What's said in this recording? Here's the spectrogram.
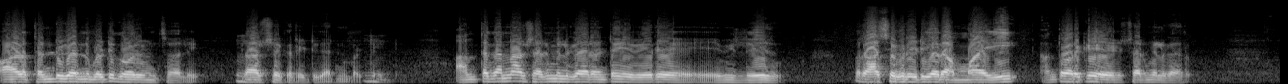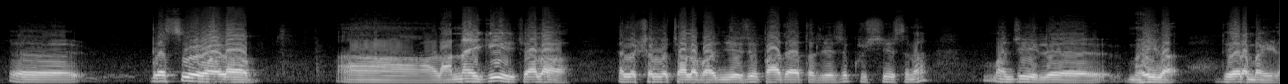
వాళ్ళ తండ్రి గారిని బట్టి గౌరవించాలి రాజశేఖర రెడ్డి గారిని బట్టి. అంతకన్నా షర్మిల గారు అంటే వేరే ఏమీ లేదు. రాజశేఖర రెడ్డి గారి అమ్మాయి అంతవరకే షర్మిల గారు. ప్లస్ వాళ్ళ వాళ్ళ అన్నయ్యకి చాలా ఎలక్షన్లో చాలా బాగా చేసి పాదయాత్ర చేసి కృషి చేసిన మంచి మహిళ. ధీర మహిళ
